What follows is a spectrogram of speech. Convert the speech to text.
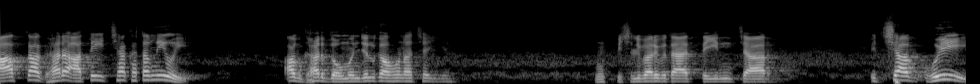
आपका घर आते इच्छा खत्म नहीं हुई। अब घर दो मंजिल का होना चाहिए। पिछली बार बताया, तीन, चार, इच्छा हुई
